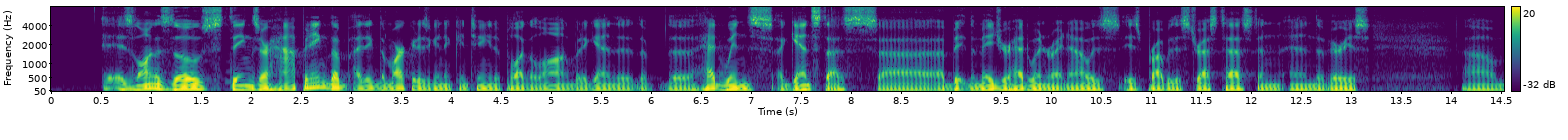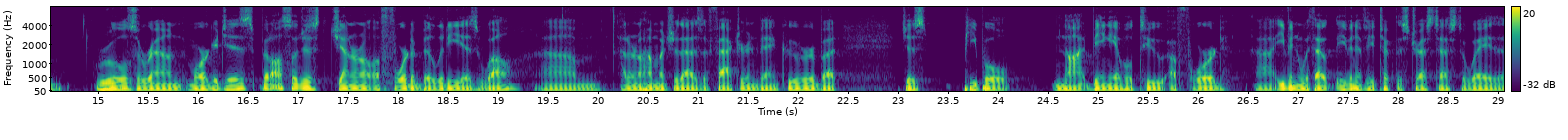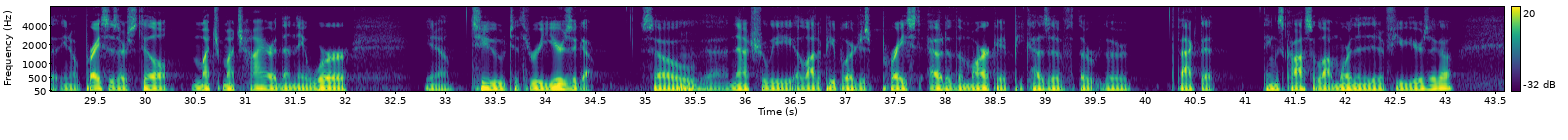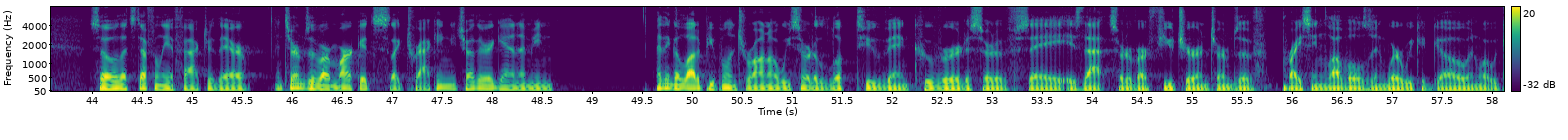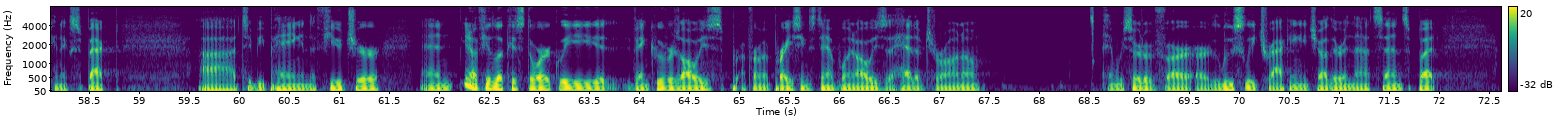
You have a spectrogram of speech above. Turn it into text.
as long as those things are happening, the, I think the market is going to continue to plug along. But again, the the, the headwinds against us, uh, bit, the major headwind right now is is probably the stress test and and the various um, rules around mortgages, but also just general affordability as well. Um, I don't know how much of that is a factor in Vancouver, but just people not being able to afford, uh, even without, even if you took the stress test away, the you know prices are still much much higher than they were, you know, two to three years ago. So uh, naturally, a lot of people are just priced out of the market because of the the fact that things cost a lot more than they did a few years ago. So that's definitely a factor there. In terms of our markets, like tracking each other again, I mean, I think a lot of people in Toronto, we sort of look to Vancouver to sort of say, is that sort of our future in terms of pricing levels and where we could go and what we can expect uh, to be paying in the future? And, you know, if you look historically, Vancouver's always, from a pricing standpoint, always ahead of Toronto. And we sort of are, are loosely tracking each other in that sense. But,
